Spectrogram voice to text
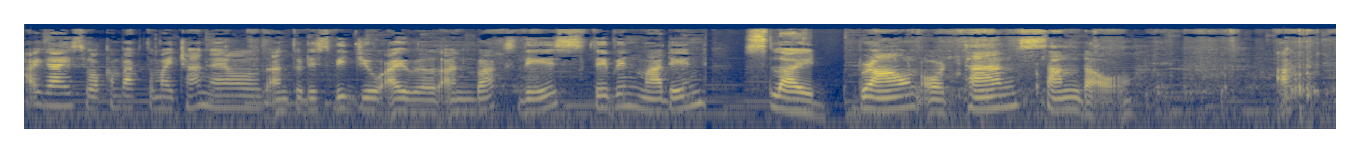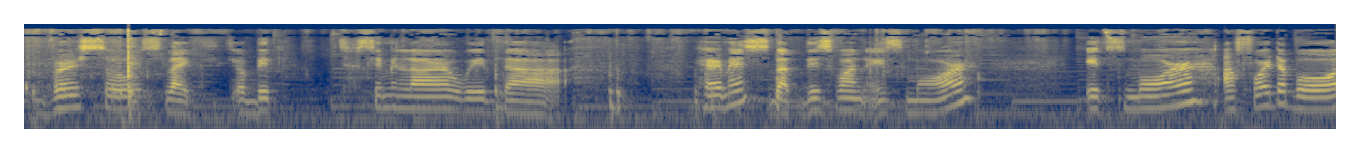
Hi guys, welcome back to my channel. And to this video I will unbox this Stephen Madden slide brown or tan sandal. Versus like a bit similar with the Hermes but this one is more. It's more affordable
